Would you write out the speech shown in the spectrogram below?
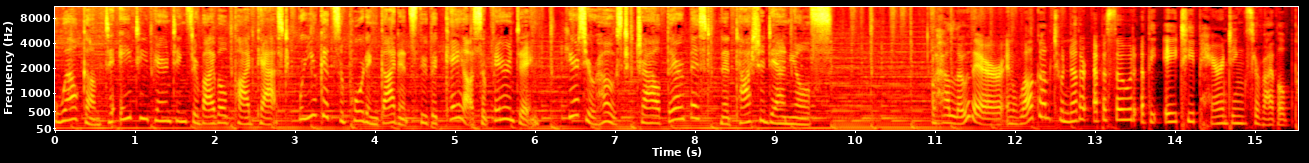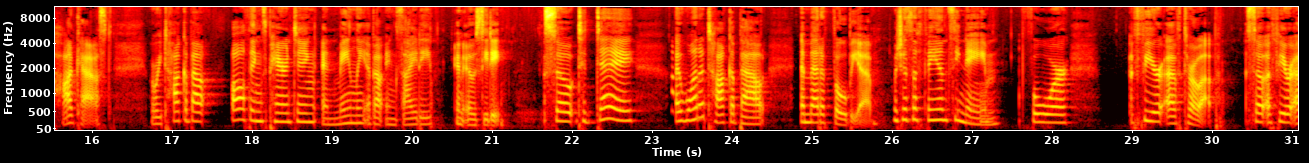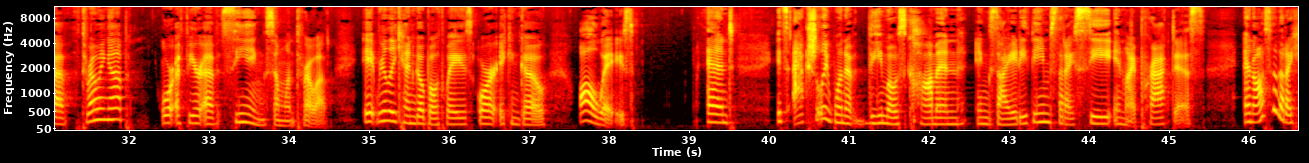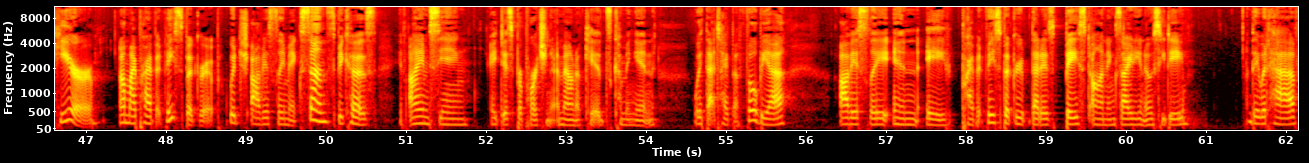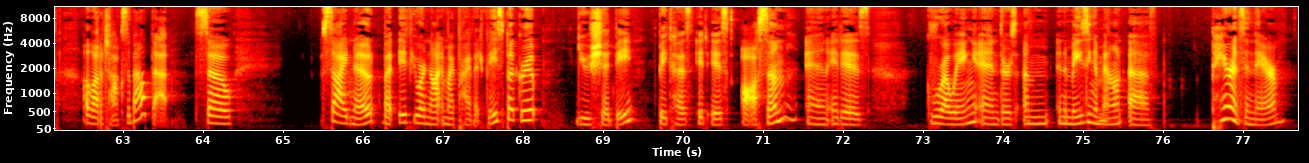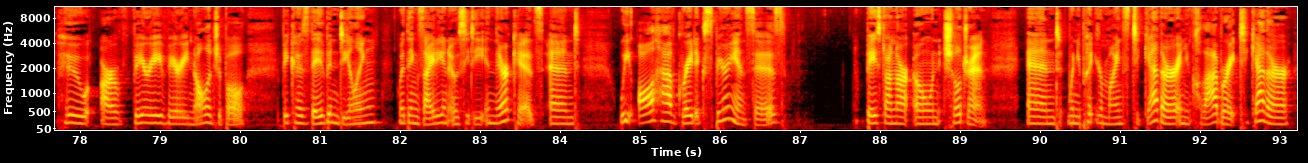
Welcome to AT Parenting Survival Podcast, where you get support and guidance through the chaos of parenting. Here's your host, child therapist Natasha Daniels. Well, hello there, and welcome to another episode of the AT Parenting Survival Podcast, where we talk about all things parenting and mainly about anxiety and OCD. So, today I want to talk about emetophobia, which is a fancy name for a fear of throw up. So, a fear of throwing up or a fear of seeing someone throw up. It really can go both ways or it can go all ways. And it's actually one of the most common anxiety themes that I see in my practice and also that I hear on my private Facebook group, which obviously makes sense because if I am seeing a disproportionate amount of kids coming in with that type of phobia, obviously in a private Facebook group that is based on anxiety and OCD, they would have a lot of talks about that. So, side note, but if you are not in my private Facebook group, you should be because it is awesome and it is growing, and there's um, an amazing amount of parents in there who are very, very knowledgeable because they've been dealing with anxiety and OCD in their kids. And we all have great experiences based on our own children. And when you put your minds together and you collaborate together,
